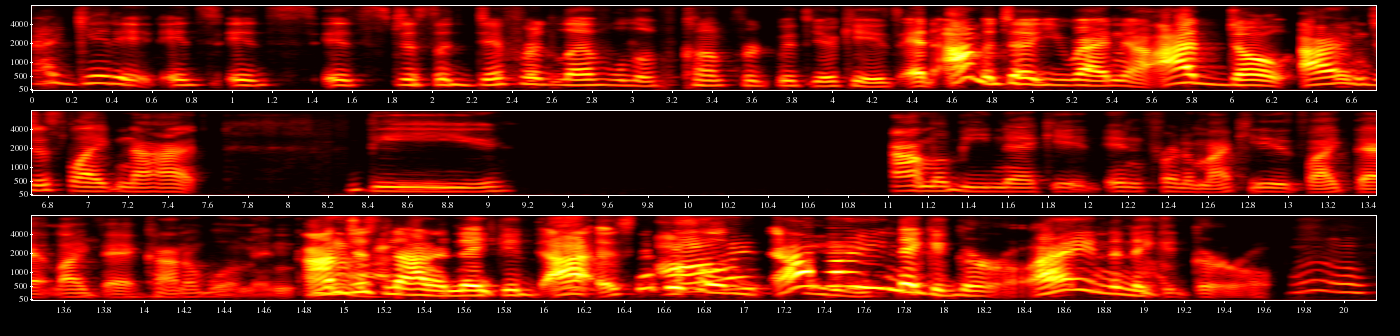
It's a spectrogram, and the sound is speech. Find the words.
I get it. It's it's it's just a different level of comfort with your kids. And I'm gonna tell you right now, I don't I'm just like not the I'm gonna be naked in front of my kids like that, like that mm-hmm. kind of woman. I'm just not a naked. I, I, I ain't naked girl. I ain't a naked girl. Well,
